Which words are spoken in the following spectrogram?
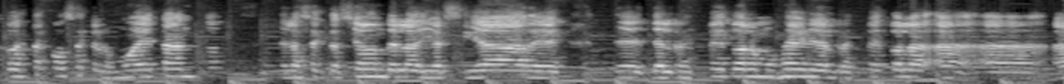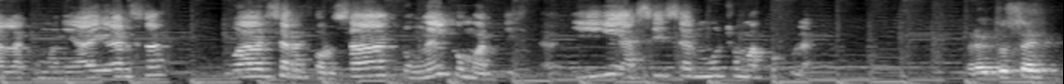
toda esta cosa que los mueve tanto, de la aceptación, de la diversidad, de, del respeto a la mujer y del respeto a la, a, a la comunidad diversa, pueda verse reforzada con él como artista y así ser mucho más popular. Pero entonces,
